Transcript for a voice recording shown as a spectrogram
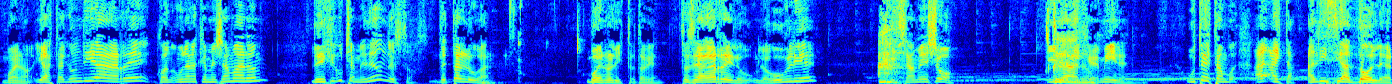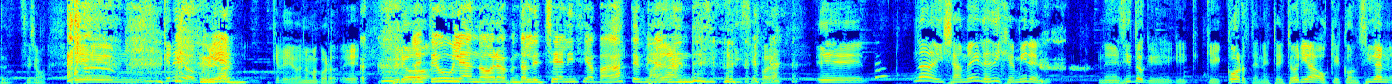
Bueno, y hasta que un día agarré, cuando, una vez que me llamaron, le dije, escúchame, ¿de dónde sos? De tal lugar. Bueno, listo, está bien. Entonces agarré, lo, lo googleé y llamé yo. Y Claro. le dije, miren, ustedes están... Ah, ahí está, Alicia Dollar se llama. Eh, creo, creo, Bien. creo, no me acuerdo. Eh, pero La estoy googleando ahora, preguntarle, che, Alicia, ¿pagaste finalmente? Alicia, pagá. Eh, nada, y llamé y les dije, miren, necesito que, que- que corten esta historia o que consigan,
